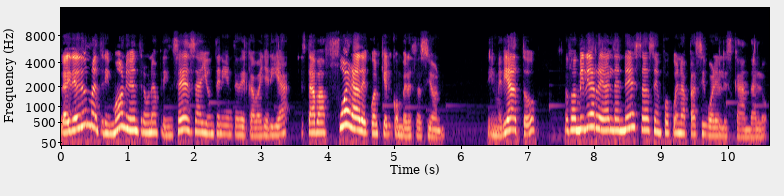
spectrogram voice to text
la idea de un matrimonio entre una princesa y un teniente de caballería estaba fuera de cualquier conversación. De inmediato, la familia real danesa se enfocó en apaciguar el escándalo.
